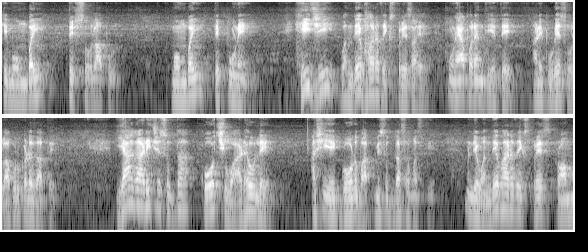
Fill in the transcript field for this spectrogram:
की मुंबई ते सोलापूर मुंबई ते पुणे ही जी वंदे भारत एक्सप्रेस आहे पुण्यापर्यंत येते आणि पुढे सोलापूरकडे जाते या गाडीचे सुद्धा कोच वाढवले अशी एक गोड बातमीसुद्धा समजते म्हणजे Vande Bharat express from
